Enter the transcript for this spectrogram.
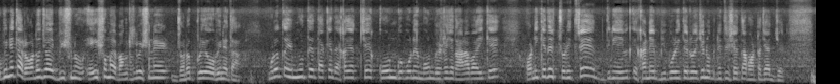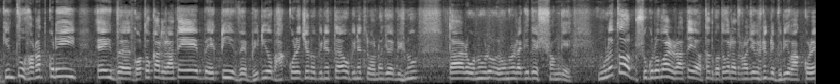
অভিনেতা রণজয় বিষ্ণু এই সময় বাংলা টেলিভিশনের জনপ্রিয় অভিনেতা। মূলত এই মুহূর্তে তাকে দেখা যাচ্ছে কোন গোপনে মন ভেসেছে ধারাবাহিকে। অনিকেতের চরিত্রে তিনি এখানে বিপরীতে রয়েছেন অভিনেত্রী শ্বেতা ভট্টাচার্যের। কিন্তু হঠাৎ করেই এই গতকাল রাতে একটি ভিডিও ভাগ করেছেন অভিনেতা, অভিনেত্রী রণজয় বিষ্ণু তার অনু, অনুরাগীদের সঙ্গে। মূলত শুক্রবার রাতে, অর্থাৎ গতকাল রাতে রণজয় বিষ্ণু একটি ভিডিও ভাগ করে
